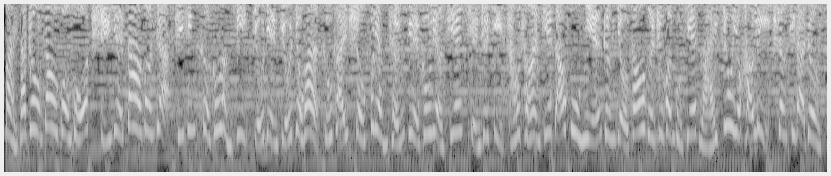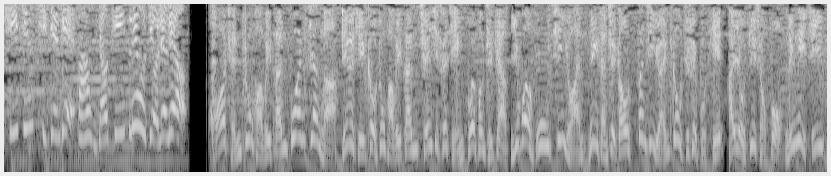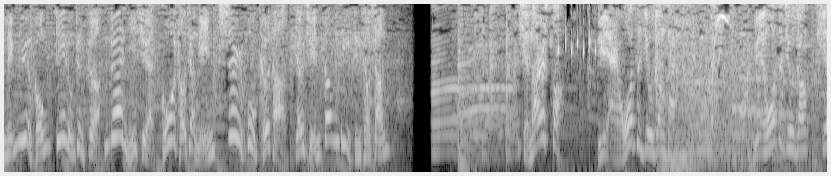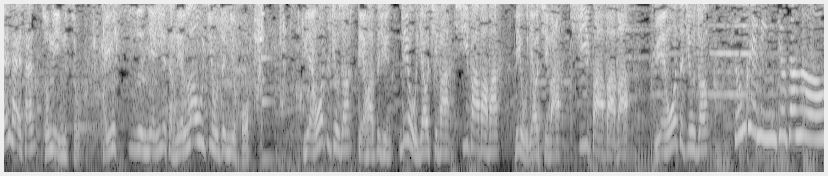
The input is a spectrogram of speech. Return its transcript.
买大众到广博，十月大放价，七星特供朗逸九点九九万，途凯首付两成，月供两千，全车系超长按揭达五年，更有高额置换补贴，来就有好礼！上汽大众七星旗舰店八五幺七六九六六。华晨中华 V 三官降了，即日起购中华 V 三全系车型，官方直降一万五千元，另享至高三千元购置税补贴，还有低首付、零利息、零月供，金融政策任你选。国潮降临，势不可挡，详询当地经销商。去哪儿耍？院窝子酒庄噻！院窝子酒庄天台山做民宿，还有十年以上的老酒等你喝。圆窝子酒庄电话咨询六幺七八七八八八六幺七八七八八八。圆窝子酒庄，中国名酒庄哦。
